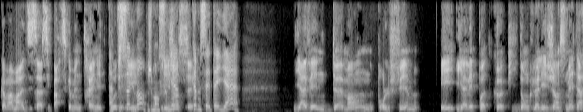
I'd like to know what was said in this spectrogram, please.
comme maman a dit, ça s'est parti comme une traînée de poudre. Absolument, je m'en souviens comme c'était hier. Il y avait une demande pour le film et il y avait pas de copie. Donc là, les gens se mettaient à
